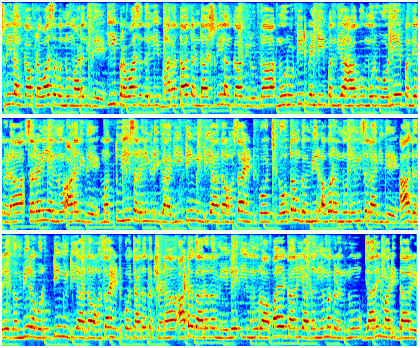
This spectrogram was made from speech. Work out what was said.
ಶ್ರೀಲಂಕಾ ಪ್ರವಾಸವನ್ನು ಮಾಡಲಿದೆ. ಈ ಪ್ರವಾಸದಲ್ಲಿ ಭಾರತ ತಂಡ ಶ್ರೀಲಂಕಾ ವಿರುದ್ಧ ಮೂರು ಟಿ ಟ್ವೆಂಟಿ ಪಂದ್ಯ ಹಾಗೂ ಮೂರು ಒಡಿಐ ಪಂದ್ಯಗಳ ಸರಣಿಯನ್ನು ಆಡಲಿದೆ. ಮತ್ತು ಈ ಸರಣಿಗಳಿಗಾಗಿ ಟೀಂ ಇಂಡಿಯಾದ ಹೊಸ ಹೆಡ್ ಕೋಚ್ ಗೌತಮ್ ಗಂಭೀರ್ ಅವರನ್ನು ನೇಮಿಸಲಾಗಿದೆ. ಆದರೆ ಗಂಭೀರ್ ಅವರು ಟೀಂ ಇಂಡಿಯಾದ ಹೊಸ ಹೆಡ್ ಕೋಚ್ ಆದ ತಕ್ಷಣ ಆಟಗಾರರ ಮೇಲೆ ಈ ಮೂರು ಅಪಾಯಕಾರಿಯಾದ ನಿಯಮಗಳನ್ನು ಜಾರಿ ಮಾಡಿದ್ದಾರೆ.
